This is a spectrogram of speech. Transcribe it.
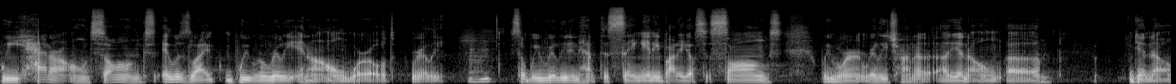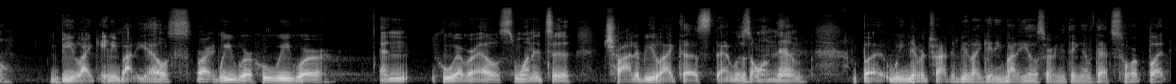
we had our own songs. It was like we were really in our own world, really. So we really didn't have to sing anybody else's songs. We weren't really trying to, uh, you know, uh, you know, be like anybody else. Right. We were who we were, and whoever else wanted to try to be like us, that was on them. But we never tried to be like anybody else or anything of that sort. But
